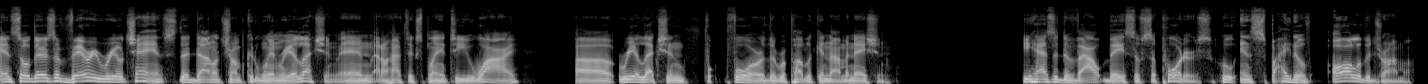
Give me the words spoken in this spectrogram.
and so there's a very real chance that Donald Trump could win reelection. And I don't have to explain to you why. Uh, reelection f- for the Republican nomination. He has a devout base of supporters who, in spite of all of the drama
